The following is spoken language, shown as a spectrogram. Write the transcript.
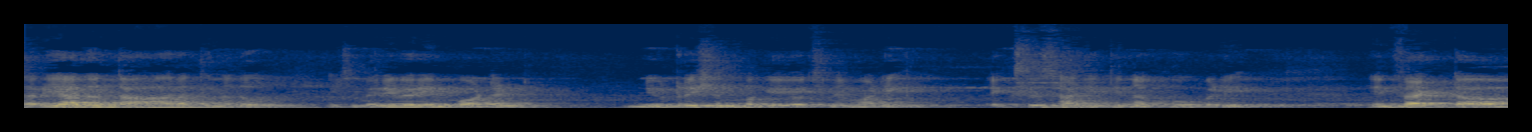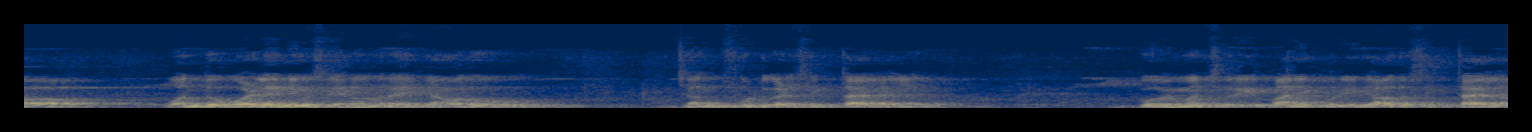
ಸರಿಯಾದಂಥ ಆಹಾರ ತಿನ್ನೋದು it's very very important nutrition ಬಗ್ಗೆ ಯೋಚನೆ ಮಾಡಿ ಎಕ್ಸಸ್ ಆಗಿ ತಿನ್ನಕ್ಕೆ ಹೋಗಬೇಡಿ ಇನ್ಫ್ಯಾಕ್ಟ್ ಒಂದು ಒಳ್ಳೆ ನ್ಯೂಸ್ ಏನು ಅಂದರೆ, ಈಗ ಯಾವುದು ಜಂಕ್ ಫುಡ್ಗಳು ಸಿಗ್ತಾ ಇಲ್ಲ ಇಲ್ಲಿ. ಗೋಬಿ ಮಂಚೂರಿ, ಪಾನಿಪುರಿ ಇದು ಯಾವುದು ಸಿಗ್ತಾ ಇಲ್ಲ.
